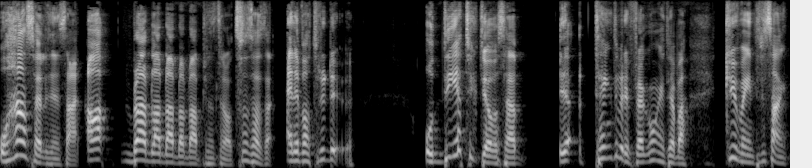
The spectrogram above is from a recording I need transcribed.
Och han sa hela tiden såhär, ah, bla bla bla bla bla, något. Så sa han såhär, eller vad tror du? Och det tyckte jag var så här jag tänkte på det flera gånger, att jag bara, gud vad intressant.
